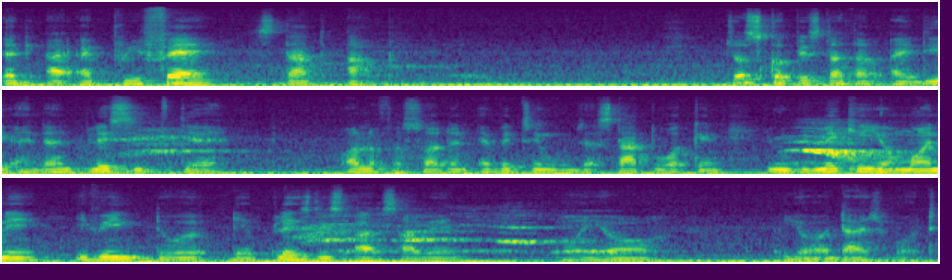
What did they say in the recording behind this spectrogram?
like I, I prefer start app. Just copy StartApp id and then place it there all of a sudden everything will just start working. You will be making your money even though they place this ad serving on your your dashboard.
